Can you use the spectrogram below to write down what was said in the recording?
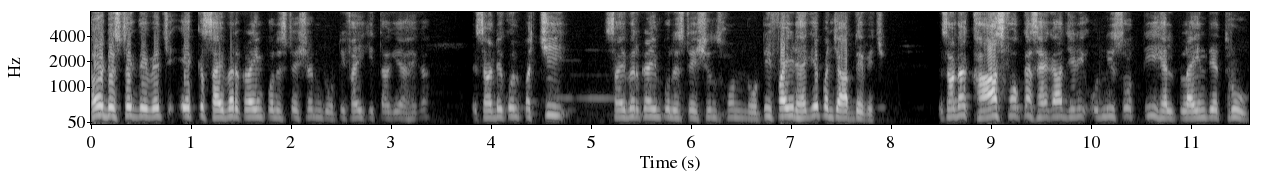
ਹਰ ਡਿਸਟ੍ਰਿਕਟ ਦੇ ਵਿੱਚ ਇੱਕ cyber crime police station notify ਕੀਤਾ ਗਿਆ ਹੈਗਾ। ਤੇ ਸਾਡੇ ਕੋਲ 25 ਸਾਈਬਰ ਕ੍ਰਾਈਮ ਪੁਲਿਸ ਸਟੇਸ਼ਨਸ ਹੁਣ ਨੋਟੀਫਾਈਡ ਹੈਗੇ ਪੰਜਾਬ ਦੇ ਵਿੱਚ। ਸਾਡਾ ਖਾਸ ਫੋਕਸ ਹੈਗਾ ਜਿਹੜੀ 1930 ਹੈਲਪਲਾਈਨ ਦੇ ਥਰੂ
